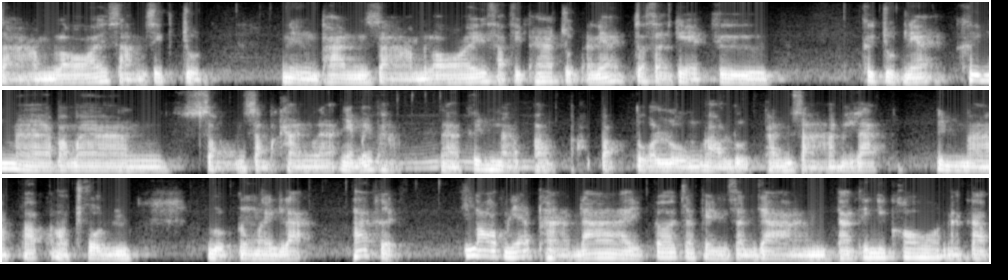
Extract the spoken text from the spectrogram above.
1,330 จุด 1,335 จุด อันเนี้ยจะสังเกตคือ คือจุดเนี้ยขึ้นมาประมาณสองสามครั้งแล้ว ยังไม่ผ่านอืมนะขึ้นมาปรับปรับตัวลงเอาหลุดพันสามอีกละขึ้นมาปั๊บเอาชนหลุดลงมาอีกละ ถ้าเกิดรอบเนี้ยผ่านได้ก็จะเป็นสัญญาณทางเทคนิคนะครับ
